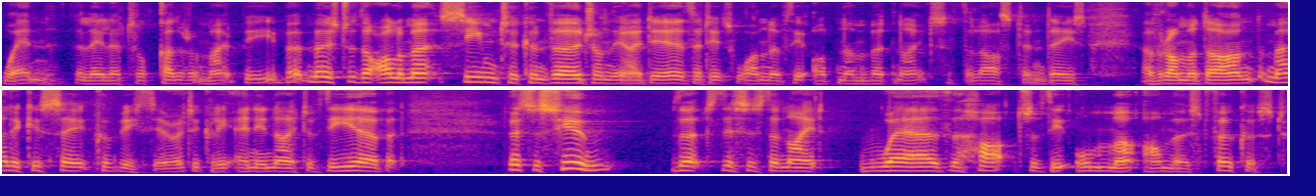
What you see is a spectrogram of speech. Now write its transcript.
when the Laylatul Qadr might be, but most of the ulama seem to converge on the idea that it's one of the odd-numbered nights of the last 10 days of Ramadan. The Malikis say it could be theoretically any night of the year, but let's assume that this is the night where the hearts of the Ummah are most focused.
